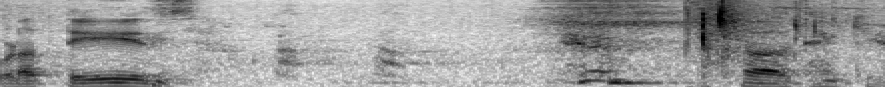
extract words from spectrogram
थोड़ा तेज। हाँ थैंक यू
